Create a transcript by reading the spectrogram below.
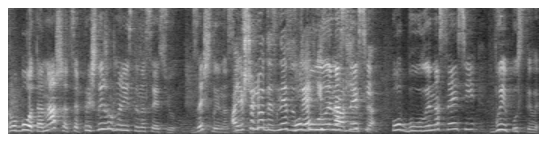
Робота наша це прийшли журналісти на сесію, зайшли на сесію. А якщо люди знизу побули на сесії, побули на сесії, випустили.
